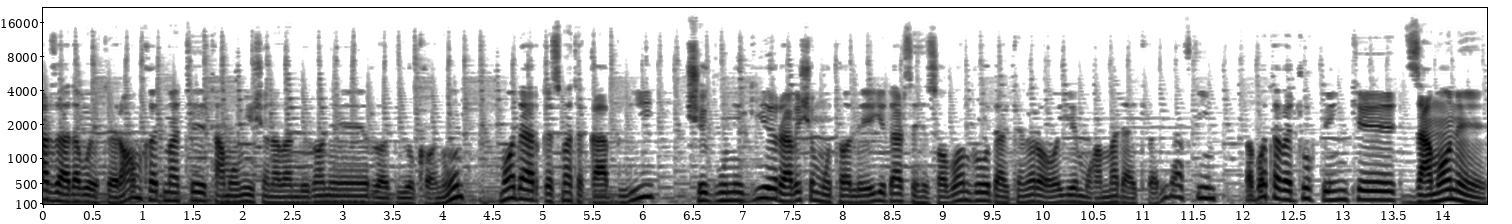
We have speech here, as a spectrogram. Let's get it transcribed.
عرض ادب و احترام خدمت تمامی شنوندگان رادیو کانون. ما در قسمت قبلی چگونگی روش مطالعه درس حسابان رو در کنار آقای محمد اکبری رفتیم و با توجه به اینکه زمان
